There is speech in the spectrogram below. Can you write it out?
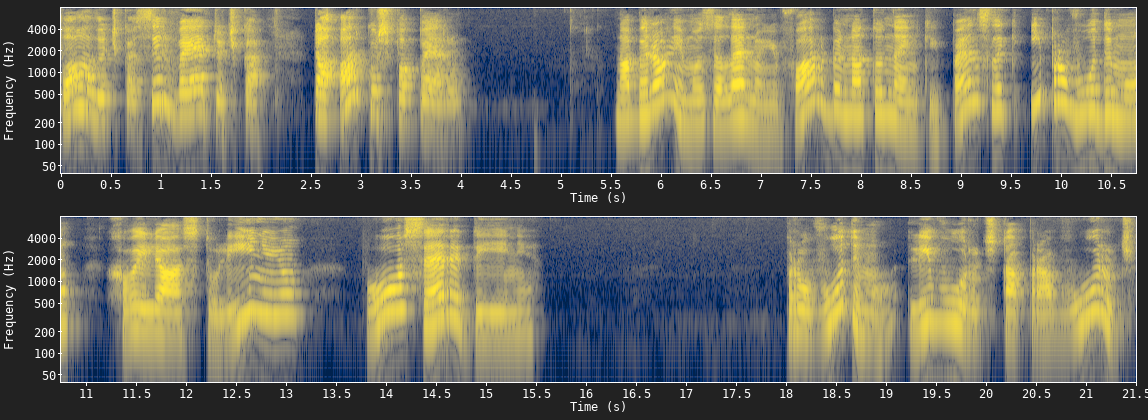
палочка, серветочка та аркуш паперу. Набираємо зеленої фарби на тоненький пензлик і проводимо хвилясту лінію посередині. Проводимо ліворуч та праворуч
